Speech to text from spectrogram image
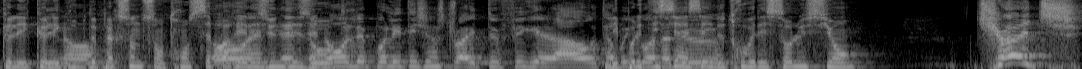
que les, que les you know, groupes de personnes sont trop oh, séparés and- les unes and- des and all autres. the politicians try to figure out how Les politiciens essayent de trouver des solutions. Church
